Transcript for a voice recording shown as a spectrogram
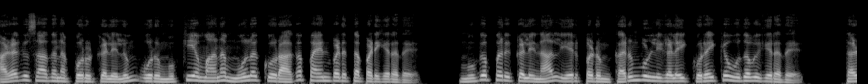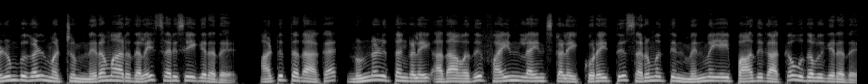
அழகுசாதனப் பொருட்களிலும் ஒரு முக்கியமான மூலக்கூறாக பயன்படுத்தப்படுகிறது. முகப்பருக்களினால் ஏற்படும் கரும்புள்ளிகளை குறைக்க உதவுகிறது. தழும்புகள் மற்றும் நிறமாறுதலை சரிசெய்கிறது. அடுத்ததாக நுண்ணழுத்தங்களை அதாவது ஃபைன் லைன்ஸ்களை குறைத்து சருமத்தின் மென்மையை பாதுகாக்க உதவுகிறது.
